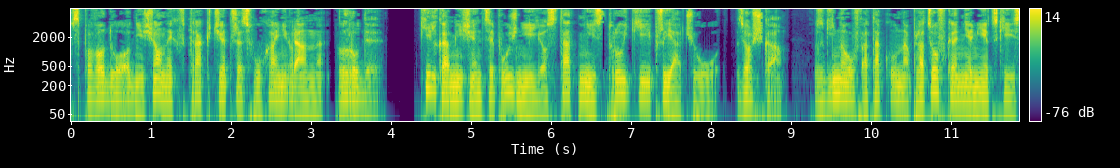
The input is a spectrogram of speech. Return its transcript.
z powodu odniesionych w trakcie przesłuchań ran, Rudy. Kilka miesięcy później ostatni z trójki przyjaciół, Zośka, zginął w ataku na placówkę niemieckiej straży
